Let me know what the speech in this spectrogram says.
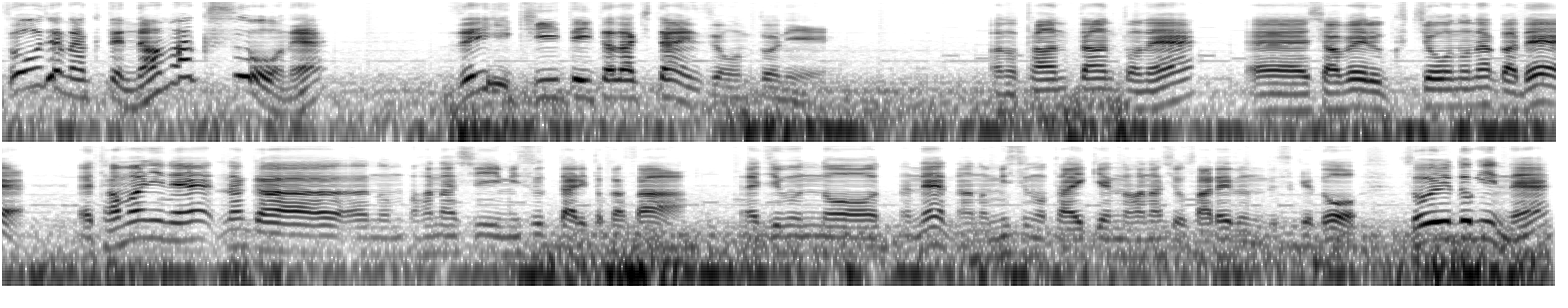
そうじゃなくて生クソをね、ぜひ聞いていただきたいんですよ、本当に。あの、淡々とね、えー、喋る口調の中で、えー、たまにね、なんか、あの、話ミスったりとかさ、え、自分のね、あの、ミスの体験の話をされるんですけど、そういう時にね、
